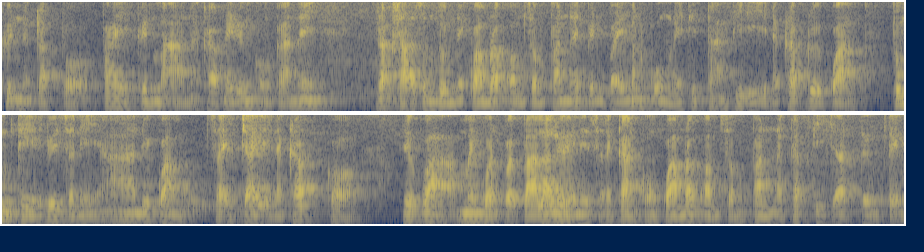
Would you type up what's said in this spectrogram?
ขึ้นนะครับพอไพ่ขึ้นมานะครับ ในเรื่องของการให้ รักษาสมดุลในความรักความสัมพันธ์ให้เป็นไปมั่นคงในทิศทางที่ดีนะครับ ด้วยความทุ่มเทด้วยเสน่หาด้วยความใส่ใจนะครับ ก็เรียกว่าไม่ควรปล่อยปลาละเลยในสถานการณ์ของความรักความสัมพันธ์นะครับ ที่จะเติมเต็ม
